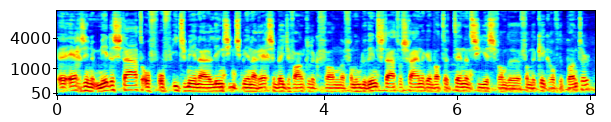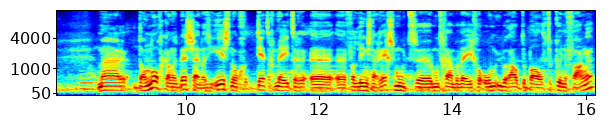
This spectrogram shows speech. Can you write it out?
eh, ergens in het midden staat. Of, of iets meer naar links, iets meer naar rechts. Een beetje afhankelijk van, eh, van hoe de wind staat waarschijnlijk. En wat de tendency is van de, van de kicker of de punter. Maar dan nog kan het best zijn dat hij eerst nog 30 meter eh, van links naar rechts moet, moet gaan bewegen. Om überhaupt de bal te kunnen vangen.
